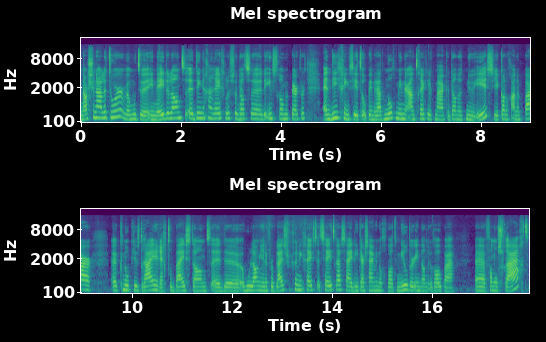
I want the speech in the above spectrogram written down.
nationale tour. We moeten in Nederland eh, dingen gaan regelen zodat ze de instroom beperkt wordt. En die ging zitten op inderdaad nog minder aantrekkelijk maken dan het nu is. Je kan nog aan een paar eh, knopjes draaien, recht op bijstand, eh, de, hoe lang je een verblijfsvergunning geeft, et cetera. Zei die, daar zijn we nog wat milder in dan Europa eh, van ons vraagt.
